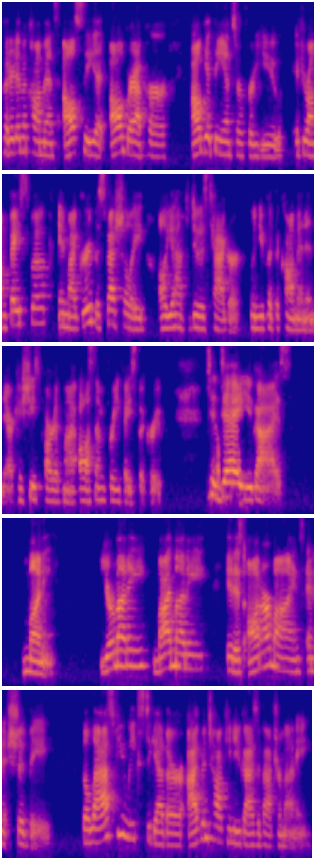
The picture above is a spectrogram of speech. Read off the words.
put it in the comments. I'll see it. I'll grab her I'll get the answer for you. If you're on Facebook, in my group especially, all you have to do is tag her when you put the comment in there because she's part of my awesome free Facebook group. Today, you guys, money. Your money, my money, it is on our minds and it should be. The last few weeks together, I've been talking to you guys about your money.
